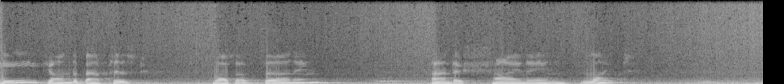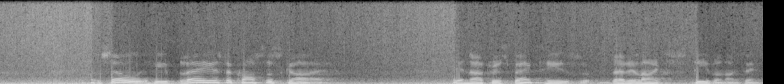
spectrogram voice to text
he, John the Baptist, was a burning and a shining light. So he blazed across the sky. In that respect, he's very like Stephen, I think.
